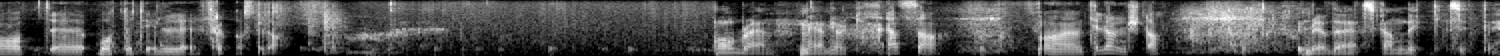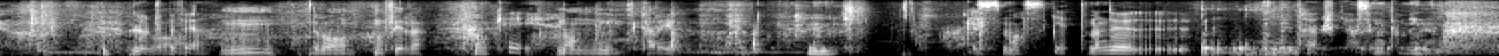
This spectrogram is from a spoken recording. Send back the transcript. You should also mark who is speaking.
Speaker 1: Vad eh, åt du till frukost idag?
Speaker 2: All bran med mjölk.
Speaker 1: Alltså. Och till lunch då?
Speaker 2: Det blev det Scandic City.
Speaker 1: Lunchbuffé?
Speaker 2: Mm, det var någon firre,
Speaker 1: Okej.
Speaker 2: någon karré.
Speaker 1: Smaskigt. Men du... Här ska jag sänka min...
